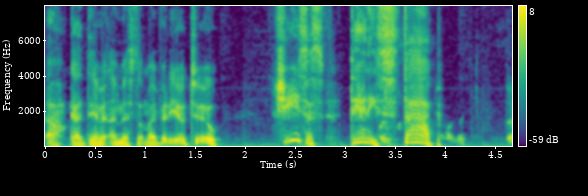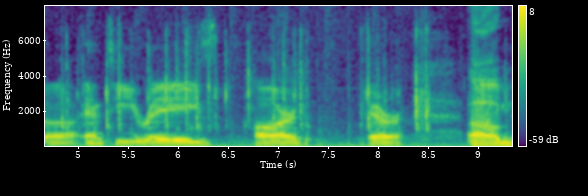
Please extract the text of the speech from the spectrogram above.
Oh god damn it! I messed up my video too. Jesus, Danny, stop. Uh, anti-raise hard error. Um,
